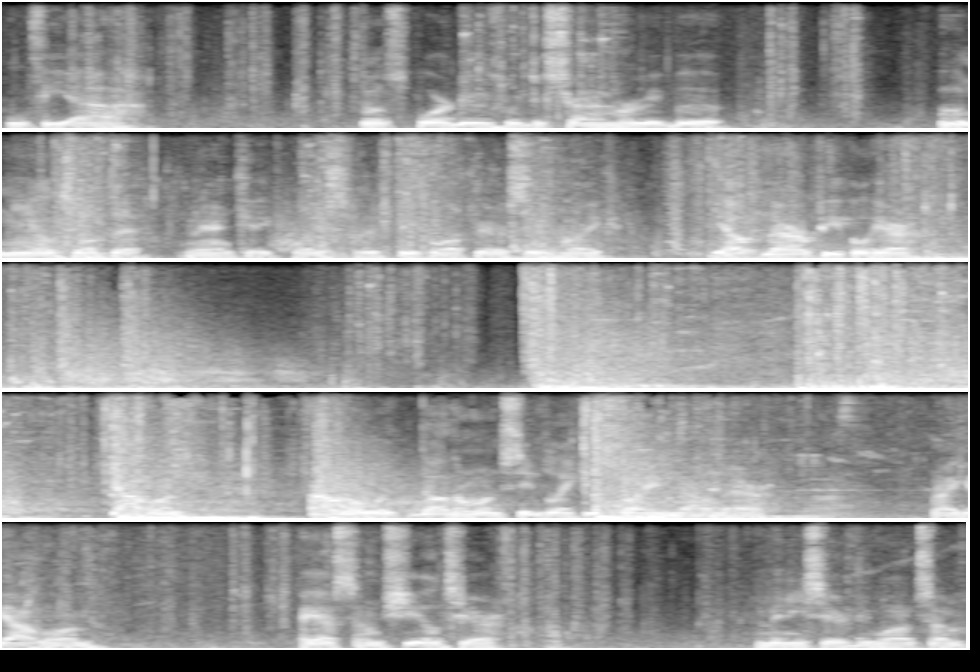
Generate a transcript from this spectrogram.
Goofy, yeah. Those poor dudes were just trying to reboot. Ooh, Neil tilt it. Man cake place. There's people up here, seems like. Yep, there are people here. Got one. I don't know what the other one seems like he's fighting down there. But I got one. I got some shields here. Minis here if you want some.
